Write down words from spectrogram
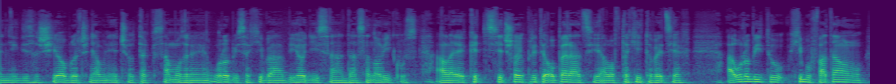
niekde sa šije oblečenie alebo niečo, tak samozrejme urobí sa chyba, vyhodí sa, dá sa nový kus. Ale keď si človek pri tej operácii alebo v takýchto veciach a urobí tú chybu fatálnu,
